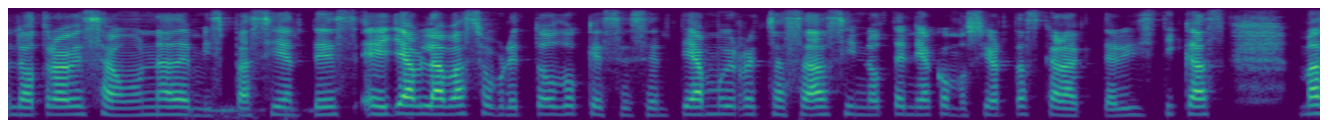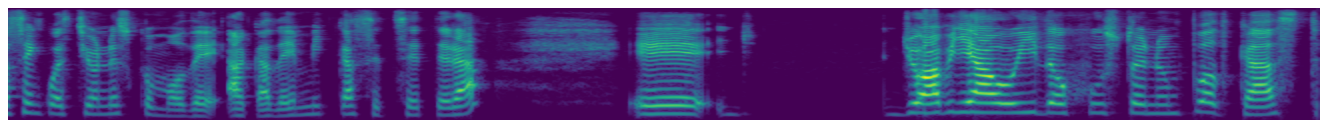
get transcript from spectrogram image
la otra vez a una de mis pacientes, ella hablaba sobre todo que se sentía muy rechazada si no tenía como ciertas características, más en cuestiones como de académicas, etcétera. Eh, yo había oído justo en un podcast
